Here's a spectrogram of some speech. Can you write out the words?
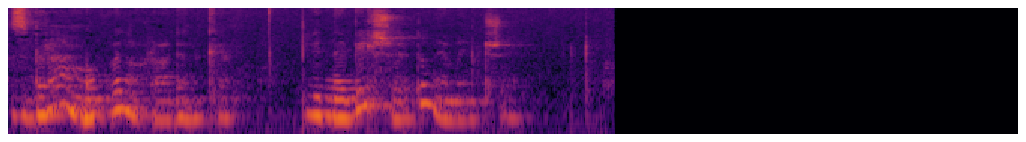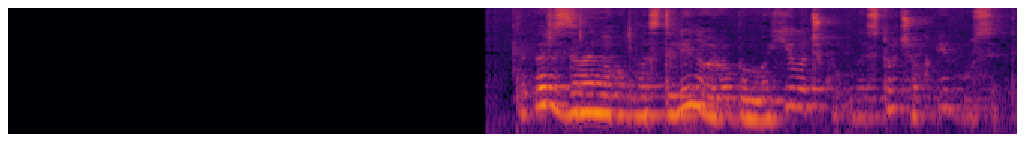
Збираємо виноградинки від найбільшої до найменшої. Тепер з зеленого пластиліну робимо гілочку, листочок і гусики.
